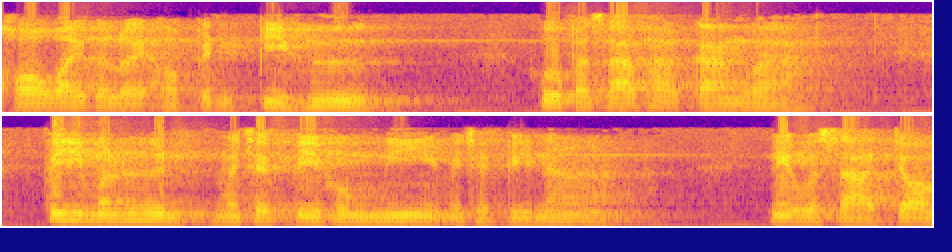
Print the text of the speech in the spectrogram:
ขอไว้ก็เลยเอาเป็นปีฮือผู้ภาษาภาคกลางว่า ปีมะรืนไม่ใช่ปีพรุ่งนี้ ไม่ใช่ปีหน้านี่อุตสาห์จอง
